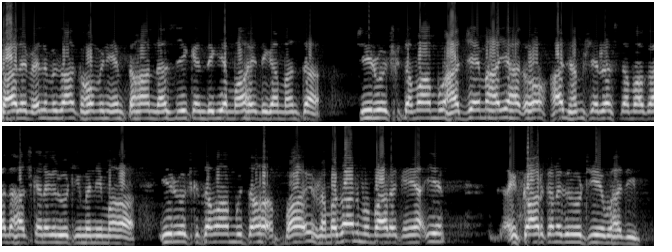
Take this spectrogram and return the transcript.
طالب علم زان کہ ہم امتحان نزدیک اندگی ماہ دیگا منتا سی روز کی تمام وہ حج ماہ ہو حج ہم سے رستہ موقع حج کا نگل وٹی منی ماہ۔ یہ روز کی تمام رمضان مبارک ہے یہ کار کا نگل وٹی ہے وحدی۔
